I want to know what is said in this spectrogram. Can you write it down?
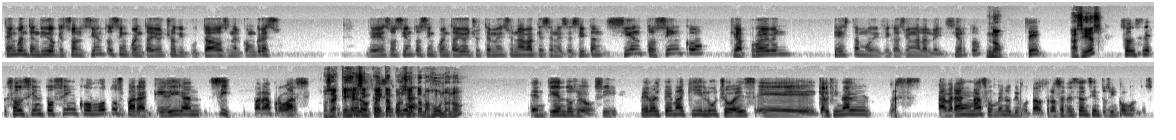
Tengo entendido que son 158 diputados en el Congreso de esos 158, usted mencionaba que se necesitan 105 que aprueben esta modificación a la ley, ¿cierto? No. Sí. ¿Así es? Son, son 105 votos para que digan sí, para aprobarse. O sea, que es el 50% más uno, ¿no? Entiendo yo, sí. Pero el tema aquí, Lucho, es eh, que al final pues, habrán más o menos diputados, pero se necesitan 105 votos.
